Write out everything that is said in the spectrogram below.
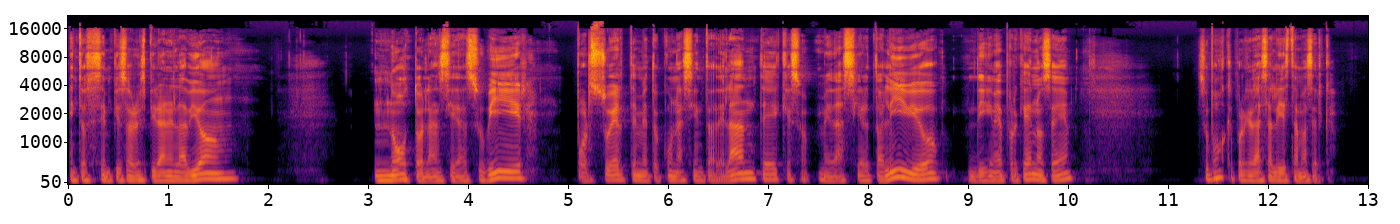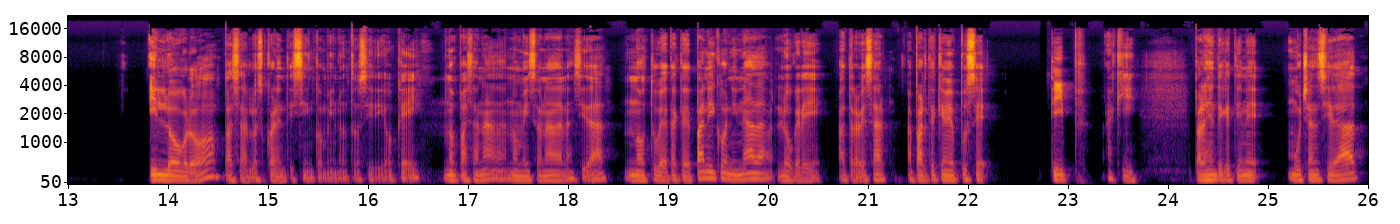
Entonces empiezo a respirar en el avión, noto la ansiedad subir, por suerte me tocó un asiento adelante, que eso me da cierto alivio. Dígame por qué, no sé. Supongo que porque la salida está más cerca. Y logro pasar los 45 minutos y digo, ok, no pasa nada, no me hizo nada la ansiedad, no tuve ataque de pánico ni nada, logré atravesar. Aparte que me puse tip aquí. Para gente que tiene mucha ansiedad,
